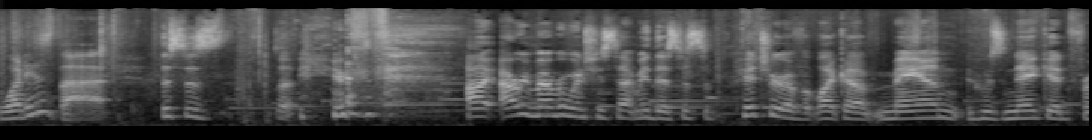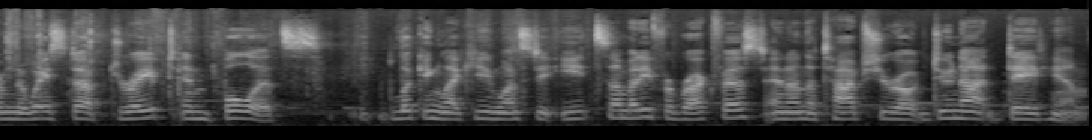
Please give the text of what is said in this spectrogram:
What is that? This is the. I, I remember when she sent me this. It's a picture of like a man who's naked from the waist up, draped in bullets, looking like he wants to eat somebody for breakfast. And on the top, she wrote, Do not date him.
